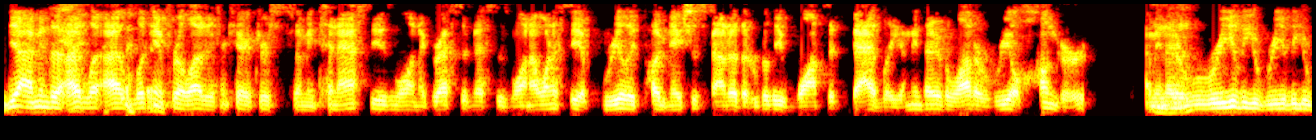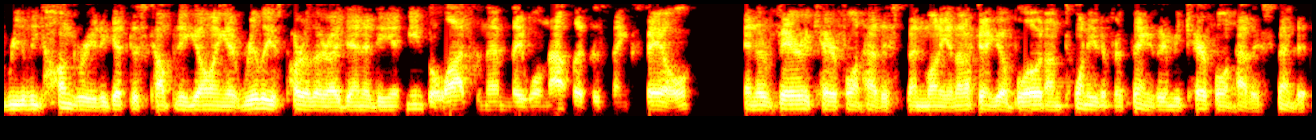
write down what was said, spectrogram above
yeah, I mean, I, am looking for a lot of different characteristics. I mean, tenacity is one, aggressiveness is one. I want to see a really pugnacious founder that really wants it badly. I mean, there's a lot of real hunger I mean, mm-hmm. they're really, really, really hungry to get this company going. It really is part of their identity. It means a lot to them. They will not let this thing fail. And they're very careful on how they spend money. And they're not going to go blow it on 20 different things. They're going to be careful on how they spend it.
